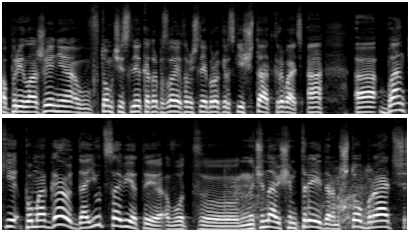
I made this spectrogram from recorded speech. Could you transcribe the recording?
а, приложения, в том числе, которые позволяют в том числе брокерские счета открывать. А, а банки помогают, дают советы вот э, начинающим трейдерам, что брать,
